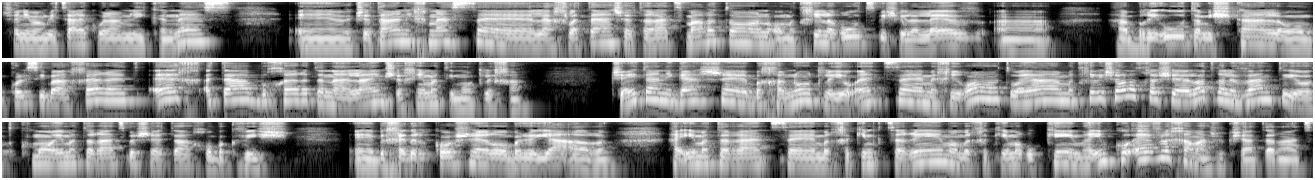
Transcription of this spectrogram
שאני ממליצה לכולם להיכנס, אה, וכשאתה נכנס אה, להחלטה שאתה רץ מרתון או מתחיל לרוץ בשביל הלב, הבריאות, המשקל או כל סיבה אחרת, איך אתה בוחר את הנעליים שהכי מתאימות לך. כשהיית ניגש אה, בחנות ליועץ אה, מכירות, הוא היה מתחיל לשאול אותך שאלות רלוונטיות, כמו האם אתה רץ בשטח או בכביש, אה, בחדר כושר או ביער, האם אתה רץ מרחקים קצרים או מרחקים ארוכים, האם כואב לך משהו כשאתה רץ.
